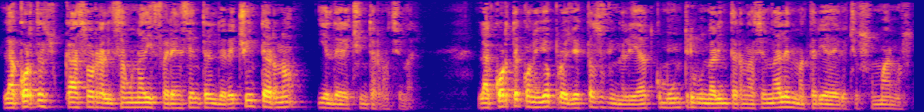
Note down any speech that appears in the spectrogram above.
La Corte en su caso realiza una diferencia entre el derecho interno y el derecho internacional. La Corte con ello proyecta su finalidad como un tribunal internacional en materia de derechos humanos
